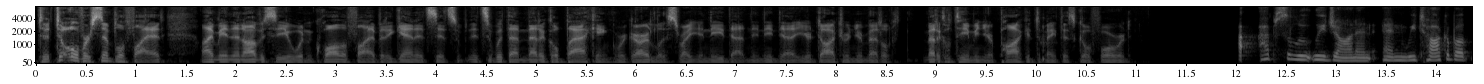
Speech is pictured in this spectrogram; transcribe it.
to, to oversimplify it, I mean, then obviously you wouldn't qualify. But again, it's it's it's with that medical backing, regardless, right? You need that, and you need uh, your doctor and your medical medical team in your pocket to make this go forward. Absolutely, John. And, and we talk about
